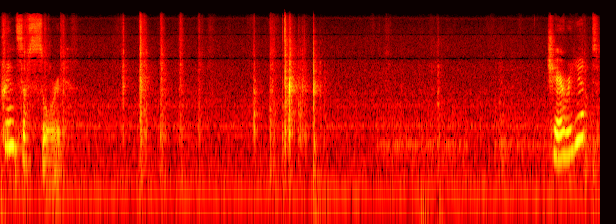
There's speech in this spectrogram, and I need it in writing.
prince of sword chariot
